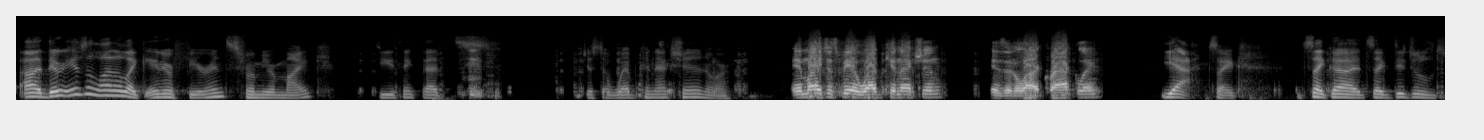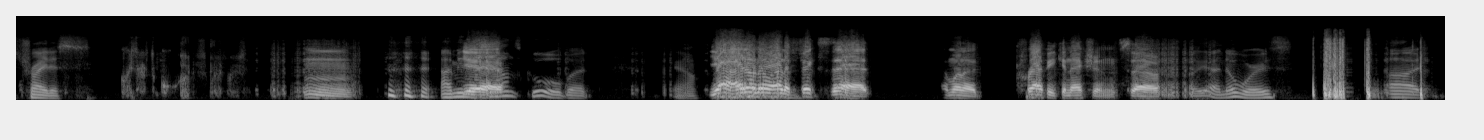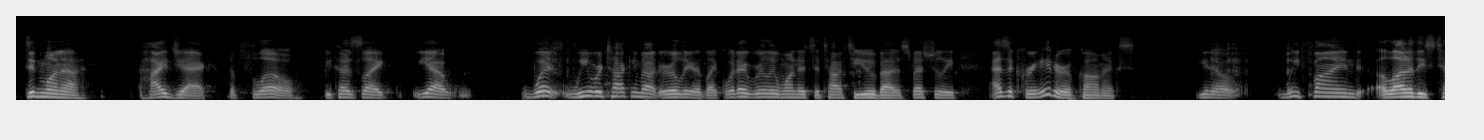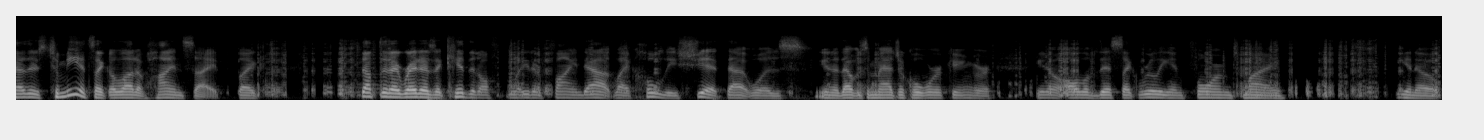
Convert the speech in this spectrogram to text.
uh there is a lot of like interference from your mic do you think that's just a web connection or It might just be a web connection. Is it a lot of crackling? yeah it's like it's like uh it's like digital detritus Hmm. i mean Yeah. it sounds cool but yeah Yeah, I don't know how to fix that. I'm on a crappy connection, so Oh yeah, no worries. Uh didn't want to hijack the flow because like yeah, what we were talking about earlier, like what I really wanted to talk to you about especially as a creator of comics, you know, we find a lot of these tethers to me it's like a lot of hindsight. Like stuff that I read as a kid that I'll later find out like holy shit that was you know that was a magical working or you know all of this like really informed my you know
